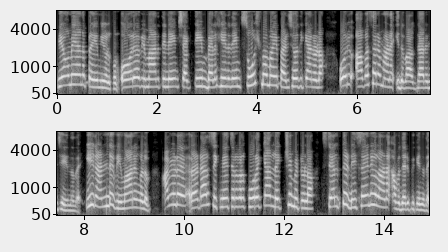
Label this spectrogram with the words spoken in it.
വ്യോമയാന പ്രേമികൾക്കും ഓരോ വിമാനത്തിന്റെയും ശക്തിയും ബലഹീനതയും സൂക്ഷ്മമായി പരിശോധിക്കാനുള്ള ഒരു അവസരമാണ് ഇത് വാഗ്ദാനം ചെയ്യുന്നത്. ഈ രണ്ട് വിമാനങ്ങളും അവയുടെ റഡാർ സിഗ്നേച്ചറുകൾ കുറയ്ക്കാൻ ലക്ഷ്യമിട്ടുള്ള സ്റ്റെൽത്ത് ഡിസൈനുകളാണ് അവതരിപ്പിക്കുന്നത്.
